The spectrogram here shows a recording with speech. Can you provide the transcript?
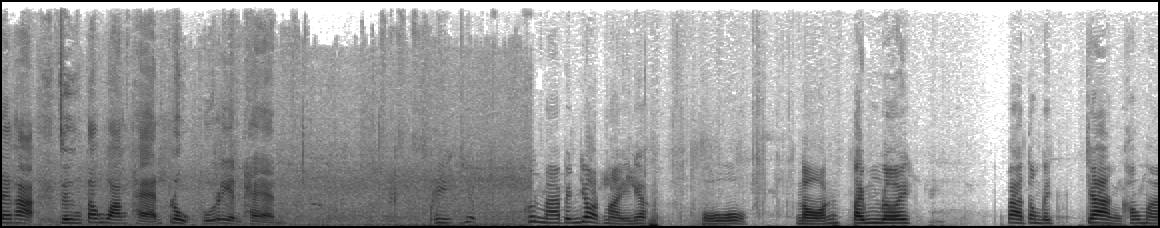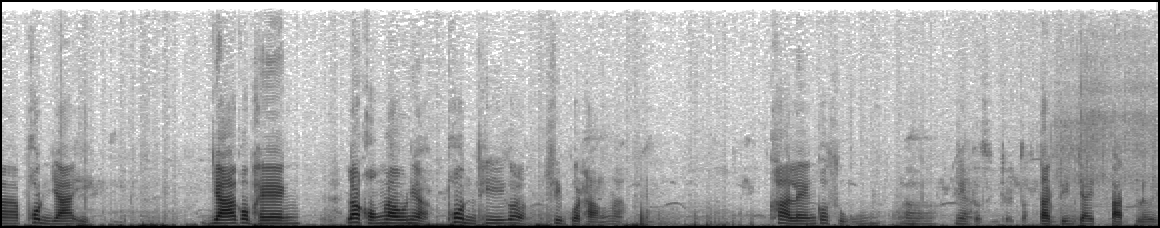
เลยค่ะ จึงต้องวางแผนปลูกทุเรียนแทนพริขึ้นมาเป็นยอดใหม่เนี่ย โอ้หนอนเต็มเลย ป้าต้องไปจ้างเขามาพ่นยาอีก ยาก็แพง แล้วของเราเนี่ยพ่นทีก็ สิบกว่าถังอะค่าแรงก็สูงเออเนี่ยตัดสินใจตัดเลย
